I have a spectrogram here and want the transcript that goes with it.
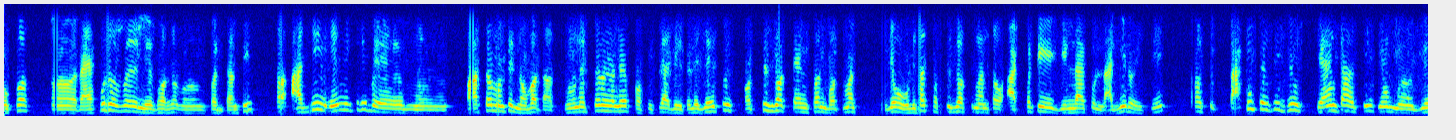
ଲୋକ ରାୟପୁର ଉପରେ ନିର୍ଭର କରିଥାନ୍ତି তো আজি রে মিট্রি পাচ শত মনি নবটা কানেকশন গলে প্রক্রিয়া দিলে যে 38 গট টেনশন বর্তমান যে ওড়িশা ছত্রিশ গট মানতো আটটি জেলা কো লাগি রইছে তা কো পন্তি যে স্ক্যান আছে যে যে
